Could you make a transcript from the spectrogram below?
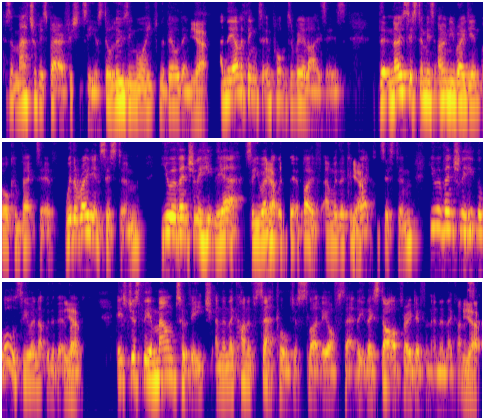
it doesn't matter if it's better efficiency, you're still losing more heat from the building. Yeah, And the other thing to, important to realize is that no system is only radiant or convective. With a radiant system, you eventually heat the air. So you end Yeah. up with a bit of both. And with a Yeah. convective system, you eventually heat the walls. So you end up with a bit of Yeah. both. It's just the amount of each, and then they kind of settle just slightly offset. They, they start off very different and then they kind of Yeah. settle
